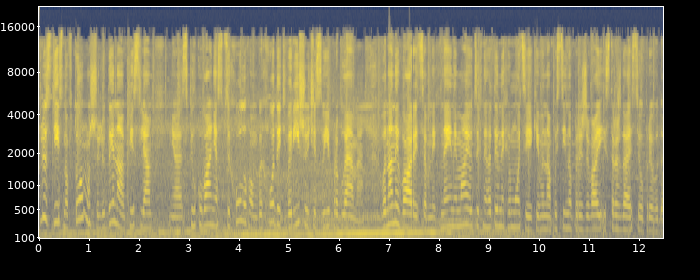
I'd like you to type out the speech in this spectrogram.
Плюс дійсно в тому, що людина після е, спілкування з психологом виходить, вирішуючи свої проблеми. Вона не вариться в них, в неї немає цих негативних емоцій, які вона постійно переживає і страждає з цього приводу.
